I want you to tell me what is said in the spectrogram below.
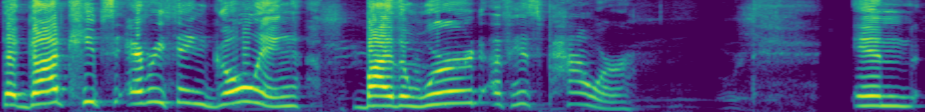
that God keeps everything going by the word of his power. In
